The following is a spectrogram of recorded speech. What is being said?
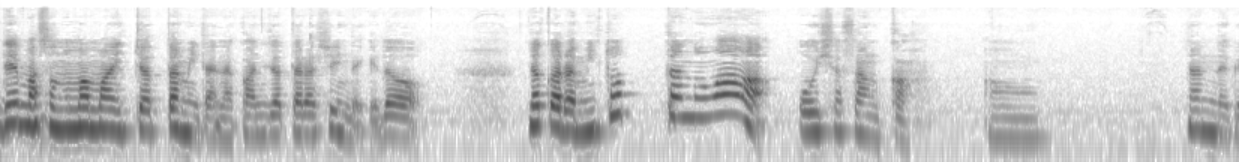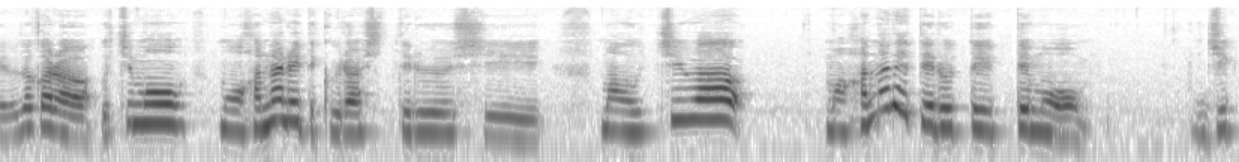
でまあそのまま行っちゃったみたいな感じだったらしいんだけどだから見とったのはお医者さんか。うんなんだけどだからうちももう離れて暮らしてるしまあうちは、まあ、離れてるって言っても実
